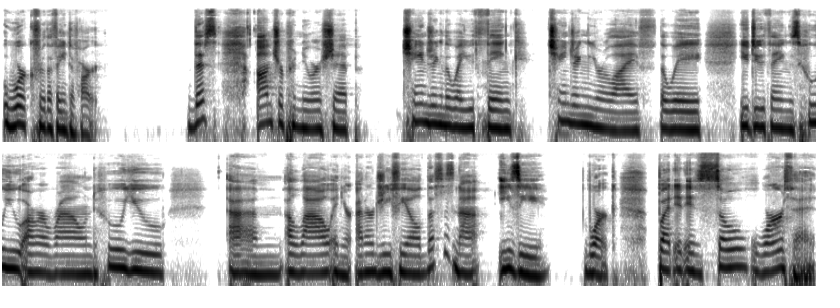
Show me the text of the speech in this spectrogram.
work for the faint of heart. This entrepreneurship, changing the way you think, changing your life, the way you do things, who you are around, who you um, allow in your energy field. This is not easy work, but it is so worth it.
